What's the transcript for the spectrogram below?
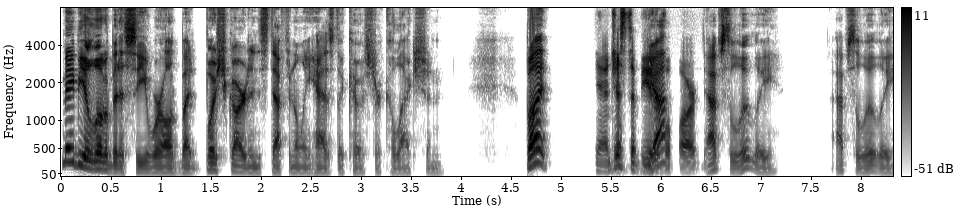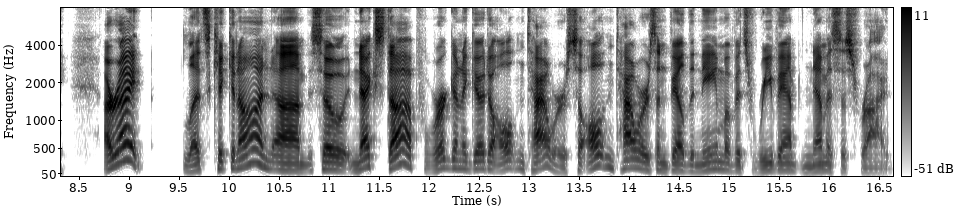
Maybe a little bit of SeaWorld, but Busch Gardens definitely has the coaster collection. But Yeah, just a yeah, beautiful park. absolutely. Absolutely. All right, let's kick it on. Um, so next up, we're gonna go to Alton Towers. So Alton Towers unveiled the name of its revamped Nemesis ride.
